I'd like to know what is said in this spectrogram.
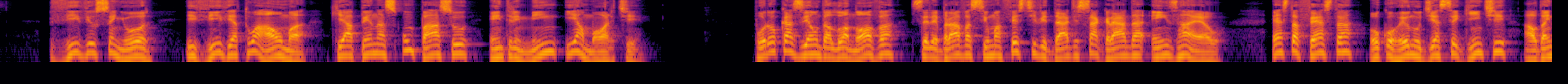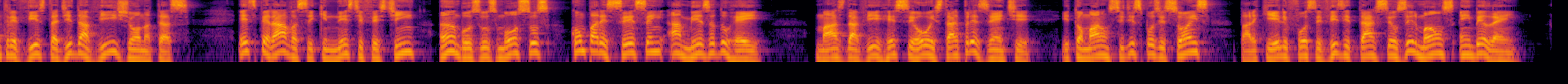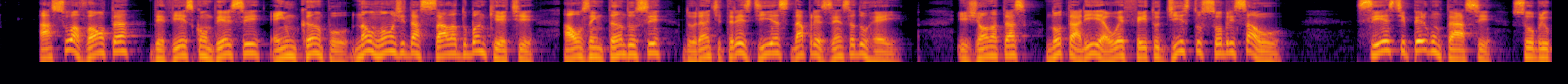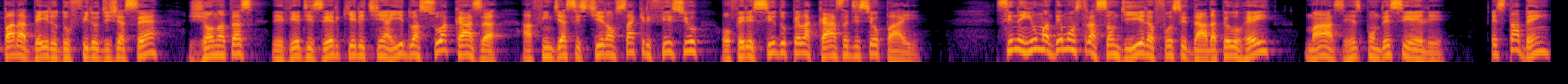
Vive o Senhor, e vive a tua alma, que é apenas um passo entre mim e a morte. Por ocasião da lua nova, celebrava-se uma festividade sagrada em Israel. Esta festa ocorreu no dia seguinte ao da entrevista de Davi e Jonatas. Esperava-se que neste festim ambos os moços comparecessem à mesa do rei. Mas Davi receou estar presente e tomaram-se disposições para que ele fosse visitar seus irmãos em Belém. À sua volta, devia esconder-se em um campo não longe da sala do banquete, ausentando-se durante três dias da presença do rei. E Jonatas notaria o efeito disto sobre Saul. Se este perguntasse sobre o paradeiro do filho de Jessé, Jonatas devia dizer que ele tinha ido à sua casa a fim de assistir ao sacrifício oferecido pela casa de seu pai. Se nenhuma demonstração de ira fosse dada pelo rei, mas respondesse ele: Está bem,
